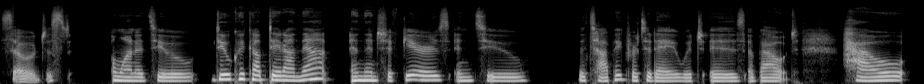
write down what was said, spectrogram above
So just I wanted to do a quick update on that and then shift gears into the topic for today, which is about how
